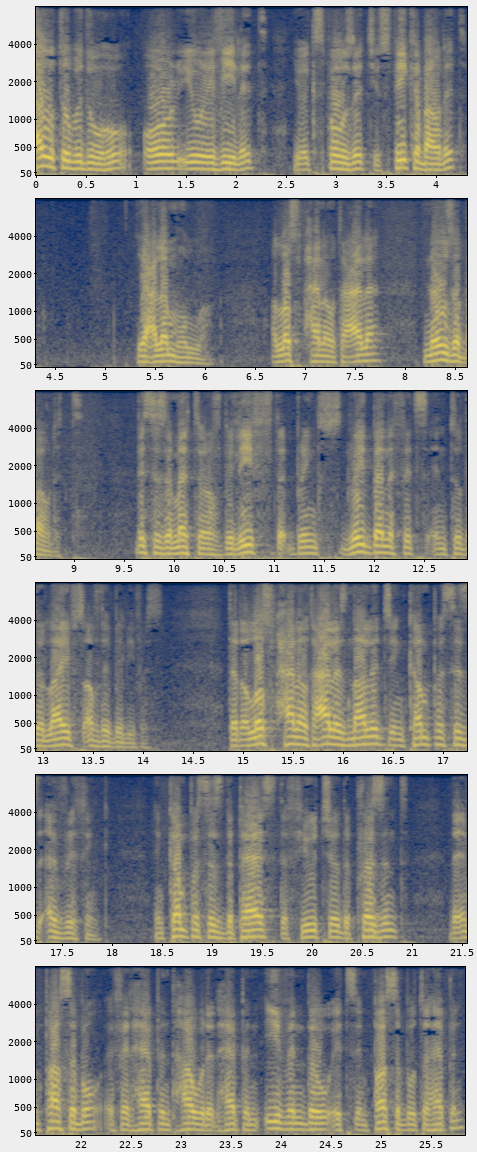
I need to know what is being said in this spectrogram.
أو تبدوه or you reveal it, you expose it, you speak about it, يعلمه الله. Allah subhanahu wa ta'ala knows about it. This is a matter of belief that brings great benefits into the lives of the believers. That Allah subhanahu wa ta'ala's knowledge encompasses everything. Encompasses the past, the future, the present, the impossible. If it happened, how would it happen, even though it's impossible to happen?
